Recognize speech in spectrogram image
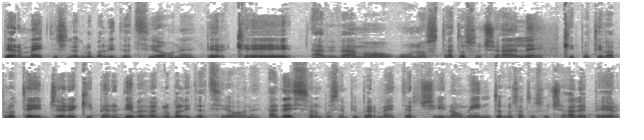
permetterci la globalizzazione perché avevamo uno Stato sociale che poteva proteggere chi perdeva dalla globalizzazione. Adesso non possiamo più permetterci un aumento dello Stato sociale per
